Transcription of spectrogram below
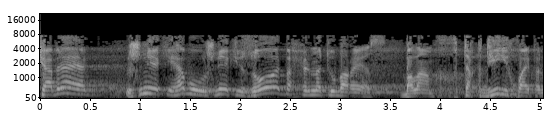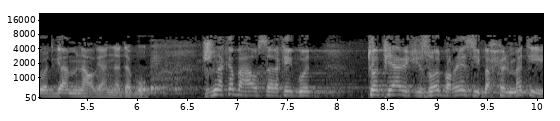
کابرایەک ژنێکی هەبوو ژنێکی زۆر بە حرمەت و بەڕێز بەڵام تەقدیری خوای پەروەردگار مناڵیان نەدەبوو ژنەکە بە هاوسەرەکەی گوت تۆ پیاوێکی زۆر بەڕێزی بە حرمەتی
